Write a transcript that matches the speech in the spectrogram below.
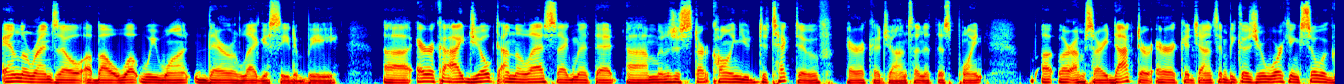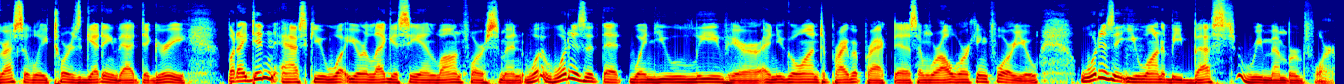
and Lorenzo about what we want their legacy to be. Uh, Erica, I joked on the last segment that uh, I'm going to just start calling you Detective Erica Johnson at this point, uh, or I'm sorry, Dr. Erica Johnson, because you're working so aggressively towards getting that degree. But I didn't ask you what your legacy in law enforcement, what, what is it that when you leave here and you go on to private practice and we're all working for you, what is it you want to be best remembered for?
